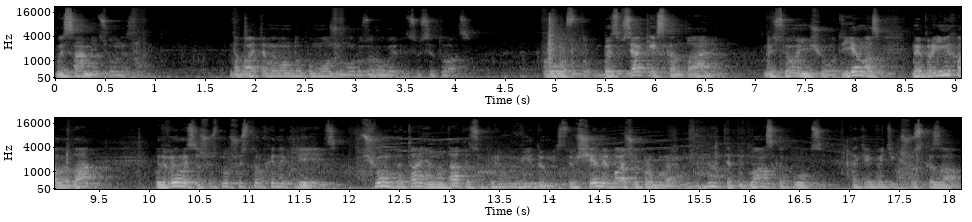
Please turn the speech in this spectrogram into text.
Ви самі цього не знаєте. Давайте ми вам допоможемо розрулити цю ситуацію. Просто, без всяких скандалів, без всього нічого. От є в нас, ми приїхали, да, подивилися, щось, ну, щось трохи не клеїться. В чому питання надати цю польову відомість? Взагалі не бачу проблеми. Знаєте, будь ласка, хлопці, так як ви тільки що сказали.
